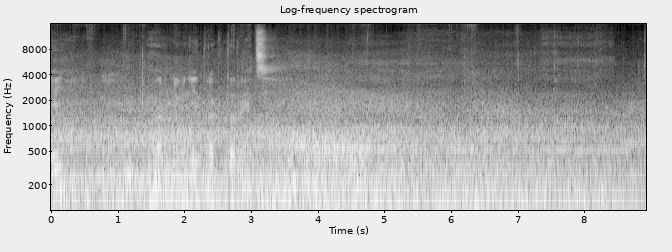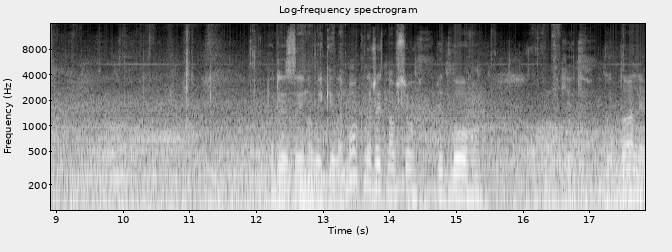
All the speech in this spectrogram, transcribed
Такий гарнюній тракторець. Резиновий килимок лежить на всю підлогу. Такі от педалі.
